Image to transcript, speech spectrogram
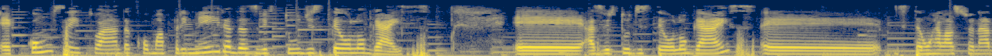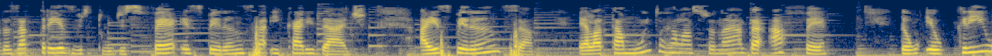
é conceituada como a primeira das virtudes teologais. É, as virtudes teologais é, estão relacionadas a três virtudes: fé, esperança e caridade. A esperança ela está muito relacionada à fé. Então eu crio,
